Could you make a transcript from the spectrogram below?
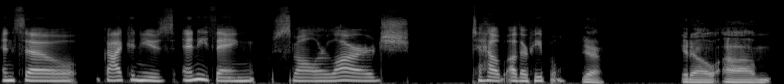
And so God can use anything, small or large, to help other people. Yeah. You know, um,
